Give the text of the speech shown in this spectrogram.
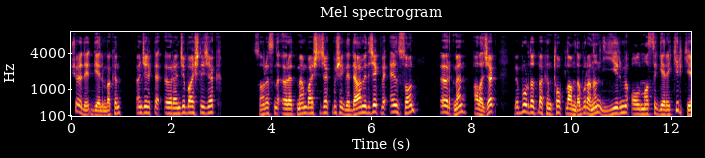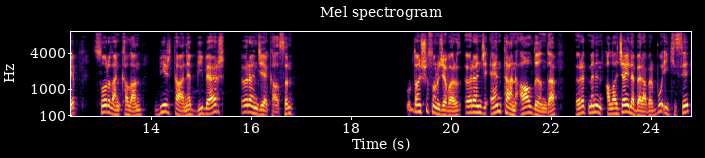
Şöyle de diyelim bakın. Öncelikle öğrenci başlayacak. Sonrasında öğretmen başlayacak. Bu şekilde devam edecek ve en son öğretmen alacak. Ve burada bakın toplamda buranın 20 olması gerekir ki sonradan kalan bir tane biber öğrenciye kalsın. Buradan şu sonuca varız. Öğrenci en tane aldığında öğretmenin alacağıyla beraber bu ikisi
